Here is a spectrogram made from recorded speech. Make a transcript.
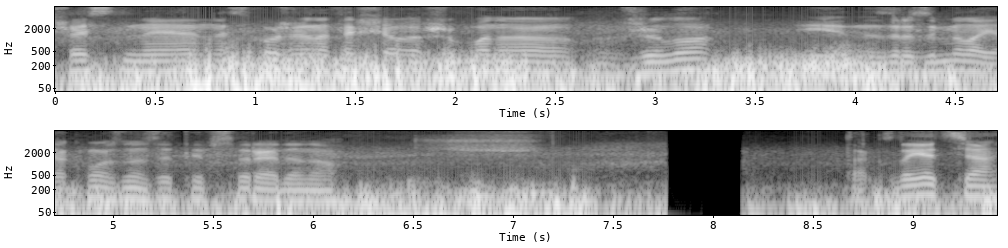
Щось не, не схоже на те, що, щоб воно жило і не зрозуміло, як можна зайти всередину. Так, здається,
